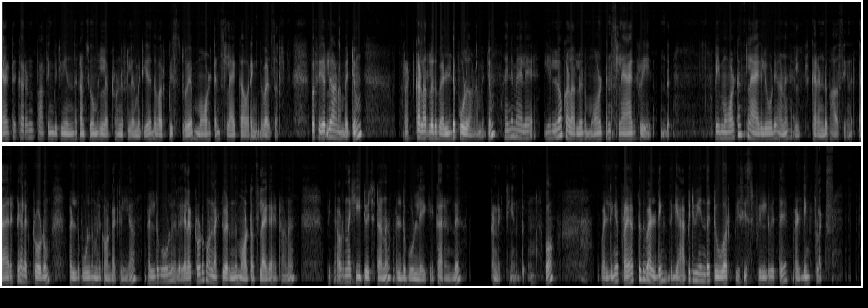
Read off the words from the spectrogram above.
electric current passing between the consumer electron filler material the work piece to a molten slag covering the weld surface ഇപ്പോൾ ഫിഗറിൽ കാണാൻ പറ്റും. റെഡ് കളറിലൊരു വെൽഡ് പൂൾ കാണാൻ പറ്റും. അതിന്റെ മേലെ yellow കളറിലൊരു molten slag ഉണ്ട്. അപ്പോൾ ഈ മോൾട്ടൺ സ്ലാഗിലൂടെയാണ് ഇലക്ട്രിക് കറണ്ട് പാസ് ചെയ്യുന്നത്. ഡയറക്റ്റ് ഇലക്ട്രോഡും വെൽഡ് പൂളും തമ്മിൽ കോൺടാക്റ്റ് ഇല്ല. വെൽഡ് പൂൾ ഇലക്ട്രോഡ് കോൺടാക്റ്റ് വരുന്നത് മോൾട്ടൺ സ്ലാഗ് ആയിട്ടാണ് പിന്നെ അവിടുന്ന് ഹീറ്റ് വെച്ചിട്ടാണ് വെൽഡ് പൂളിലേക്ക് കറണ്ട് കണ്ടക്ട് ചെയ്യുന്നത്. അപ്പോൾ welding prior to the welding the gap between the two work piece filled a welding flux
